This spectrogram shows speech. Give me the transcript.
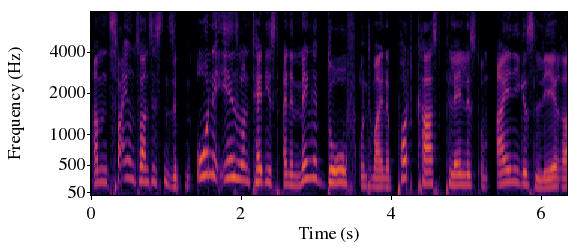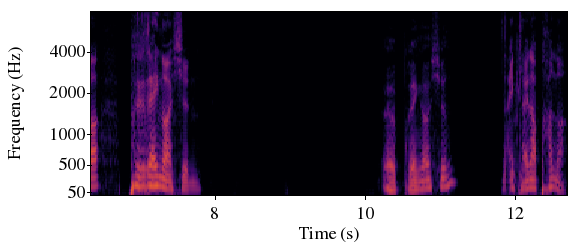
Am 22.07. Ohne Esel und Teddy ist eine Menge doof und meine Podcast-Playlist um einiges leerer. Prängerchen. Äh, Brängerchen? Ein kleiner Pranger.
